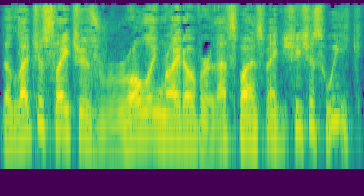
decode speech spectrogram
The legislature's rolling right over her. That's why it's making. She's just weak.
